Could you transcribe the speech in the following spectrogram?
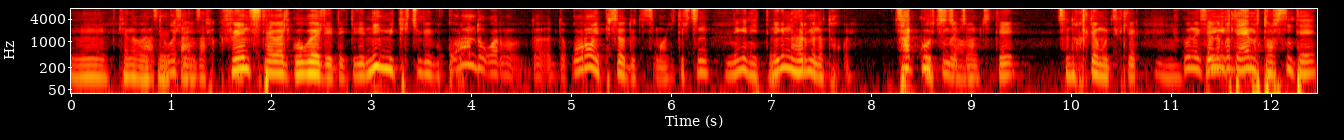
Мм киног үзээ. Тэгвэл анзаарах. Friends тавиал гүгээл идэг. Тэгээ нэг мэдгч чинь би 3 дугаар 3 эпизод үзсэн мөн. Тэр чинь Нэг нь хитэн. нэг нь 20 минут тахгүй. Цаг гүйцэн байж байгаа юм чи тий. Сонирхолтой юм үзэхлээр. Тэгэхгүй нэг Сонирхол сонирхол амар турсан те.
